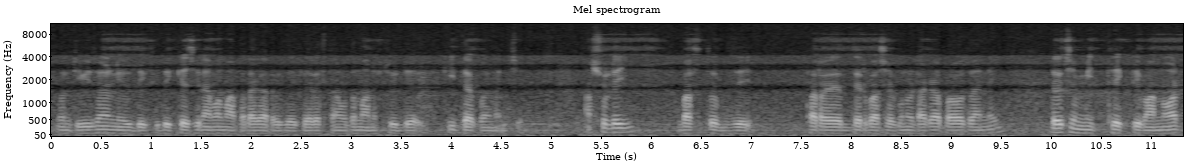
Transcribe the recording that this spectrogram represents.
যখন টিভি চ্যানেল নিউজ দেখছি দেখেছিলাম আমার মাথাটা খারাপ হয়ে যায় মতো মানুষ দিয়ে কী তা কয় মানছে আসলেই বাস্তব যে তারা এদের বাসায় কোনো টাকা পাওয়া যায় নাই। এটা হচ্ছে মিথ্যে একটি বানোয়াট।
